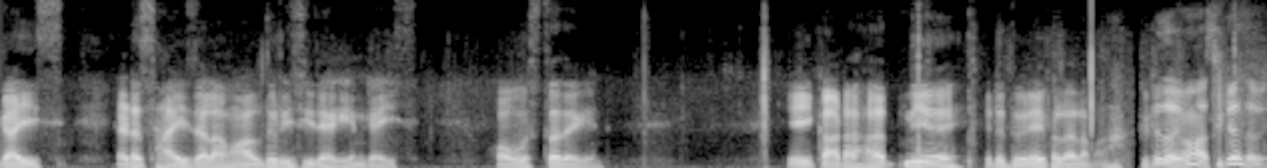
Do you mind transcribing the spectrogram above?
গাইস একটা সাইজওয়ালা মাল ধরেছি দেখেন গাইস অবস্থা দেখেন। এই কাটা হাত নিয়ে এটা ধরেই ফেলালাম। ছুটে যাবে, মা, ছুটে যাবে।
